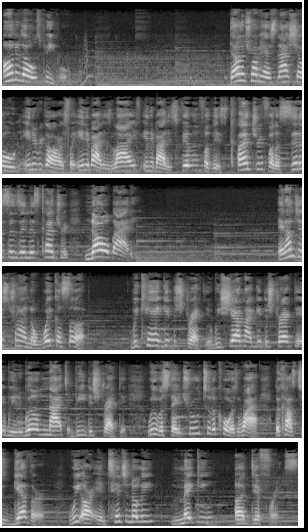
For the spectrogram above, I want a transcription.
honor those people. Donald Trump has not shown any regards for anybody's life, anybody's feeling for this country, for the citizens in this country. Nobody. And I'm just trying to wake us up. We can't get distracted. We shall not get distracted. We will not be distracted. We will stay true to the course. Why? Because together we are intentionally making a difference.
